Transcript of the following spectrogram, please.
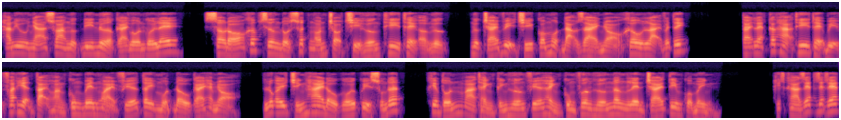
hắn ưu nhã xoa ngực đi nửa cái vốn gối lễ, sau đó khớp xương đột xuất ngón trỏ chỉ hướng thi thể ở ngực ngực trái vị trí có một đạo dài nhỏ khâu lại vết tích. Tại lẹt các hạ thi thể bị phát hiện tại hoàng cung bên ngoài phía tây một đầu cái hẻm nhỏ, lúc ấy chính hai đầu gối quỳ xuống đất, khiêm tốn mà thành kính hướng phía hành cung phương hướng nâng lên trái tim của mình. Hít kha zzz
